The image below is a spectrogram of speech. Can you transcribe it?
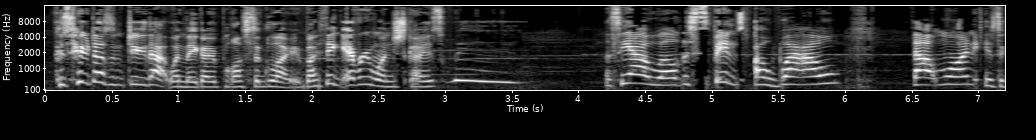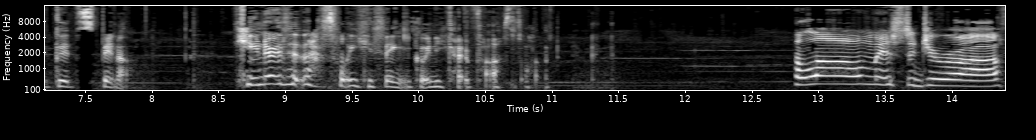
Because who doesn't do that when they go past the globe? I think everyone just goes, woo. Let's see how well this spins. Oh, wow. That one is a good spinner. You know that that's what you think when you go past one. Hello, Mr. Giraffe.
